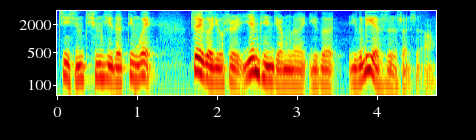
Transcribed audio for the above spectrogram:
进行清晰的定位，这个就是音频节目的一个一个劣势，算是啊。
